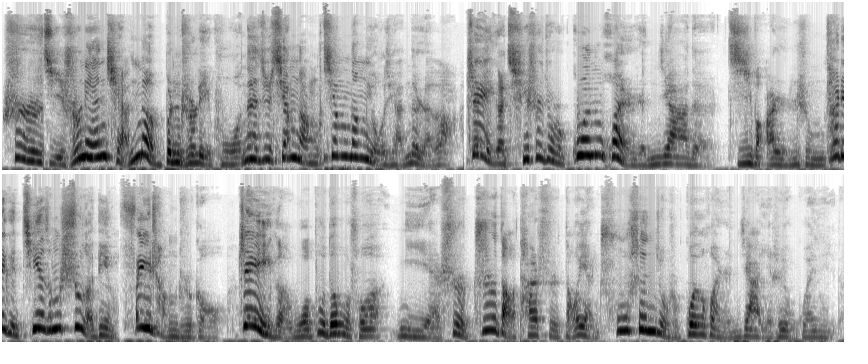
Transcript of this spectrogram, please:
是几十年前的奔驰里哭，那就香港相当有钱的人了。这个其实就是官。官宦人家的鸡娃人生，他这个阶层设定非常之高。这个我不得不说，也是知道他是导演出身，就是官宦人家也是有关系的。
